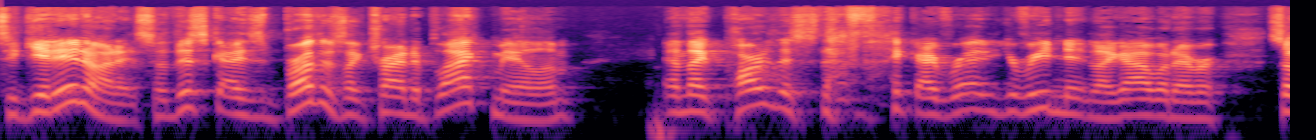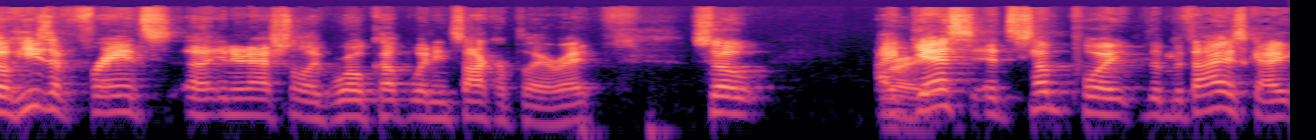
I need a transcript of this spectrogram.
to get in on it. So this guy's brother's like trying to blackmail him. And like part of this stuff, like I read, you're reading it like, ah, oh, whatever. So he's a France uh, international, like World Cup winning soccer player, right? So I right. guess at some point, the Mathias guy,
